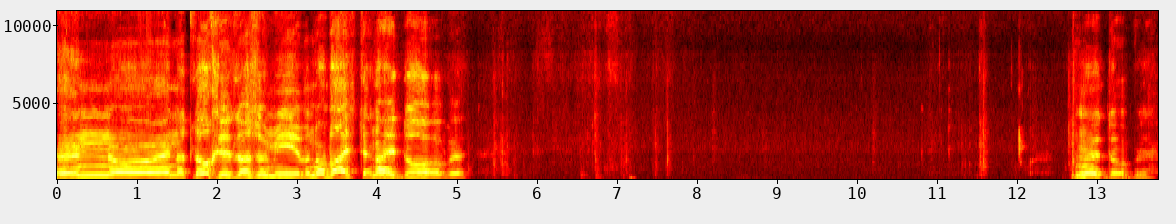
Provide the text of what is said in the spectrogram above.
Ну, е, ну трохи зрозумів. Ну, бачите, ну і добре. Ну і добре.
